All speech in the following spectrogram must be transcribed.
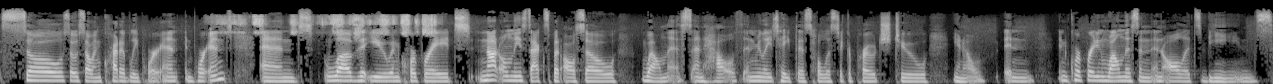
so, so, so incredibly important, important and love that you incorporate not only sex, but also wellness and health and really take this holistic approach to, you know, in incorporating wellness in, in all its beings.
